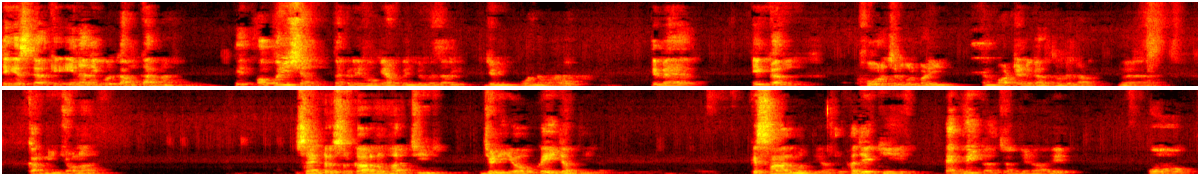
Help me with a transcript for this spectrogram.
ਤੇ ਇਸ ਕਰਕੇ ਇਹਨਾਂ ਨੇ ਕੋਈ ਕੰਮ ਕਰਨਾ ਹੈ। ਤੇ ਆਪੋਜੀਸ਼ਨ ਤਕੜੇ ਹੋ ਕੇ ਆਪਣੀ ਜ਼ਿੰਮੇਵਾਰੀ ਜਿਹੜੀ ਉਹ ਨਿਭਾਓ। ਤੇ ਮੈਂ ਇੱਕ ਗੱਲ ਹੋਰ ਜ਼ਰੂਰ ਬੜੀ ਇੰਪੋਰਟੈਂਟ ਗੱਲ ਤੁਹਾਡੇ ਨਾਲ ਕਰਨੀ ਚਾਹੁੰਦਾ। ਸੈਂਟਰ ਸਰਕਾਰ ਨੂੰ ਹਰ ਚੀਜ਼ ਜਿਹੜੀ ਆ ਉਹ ਕਹੀ ਜਾਂਦੀ ਹੈ। ਕਿਸਾਨ ਮੁੱਦਿਆਂ ਤੇ। ਹਜੇ ਕਿ ਐਗਰੀਕਲਚਰ ਜਿਹੜਾ ਹੈ, ਉਹ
